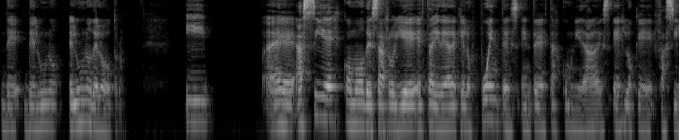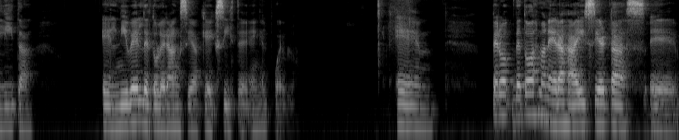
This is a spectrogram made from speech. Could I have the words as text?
del uno, el uno del otro. Y eh, así es como desarrollé esta idea de que los puentes entre estas comunidades es lo que facilita el nivel de tolerancia que existe en el pueblo. Em, pero de todas maneras hay ciertas eh,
